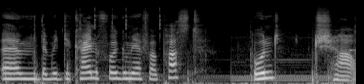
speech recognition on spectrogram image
ähm, damit ihr keine Folge mehr verpasst. Und ciao.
